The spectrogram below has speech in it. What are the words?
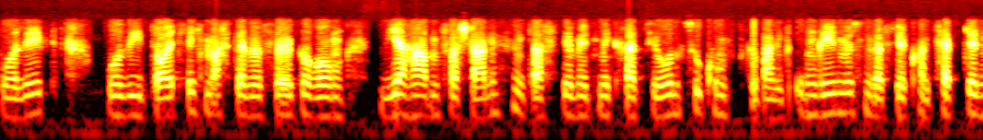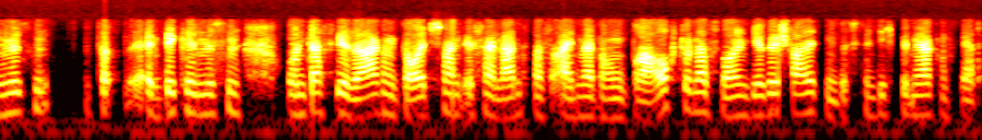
vorlegt, wo sie deutlich macht der Bevölkerung, wir haben verstanden, dass wir mit Migration zukunftsgewandt umgehen müssen, dass wir Konzepte müssen, entwickeln müssen und dass wir sagen, Deutschland ist ein Land, was Einwanderung braucht und das wollen wir gestalten. Das finde ich bemerkenswert.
